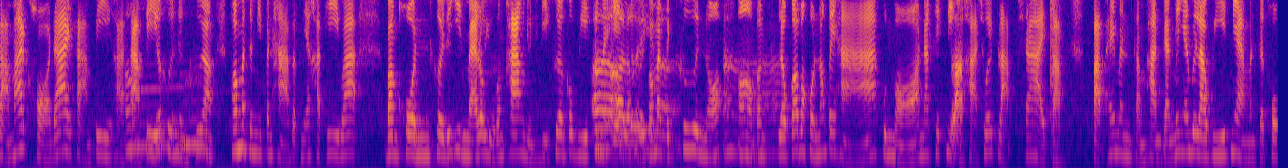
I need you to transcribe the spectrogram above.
สามารถขอได้ 3 ปีค่ะอ๋อ3ปีก็คือ 1 เครื่อง เพราะมันจะมีปัญหาแบบเนี้ยค่ะพี่ว่าบางคนเคยได้ยินไหมเราอยู่ข้างๆ อยู่ดีๆ เครื่องก็วีดขึ้นมาเอเอองเออเราเลเคยยได้ยินเพราะมันเป็นคลื่นเนาะอ่าเออบางแล้วก็บางคนต้องไปหาคุณหมอนักเทคนิคปรับอะค่ะช่วยปรับใช่ปรับ ปรับให้มันสัมพันธ์กันไม่งั้นเวลาวีดเนี่ยมันกระทบ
